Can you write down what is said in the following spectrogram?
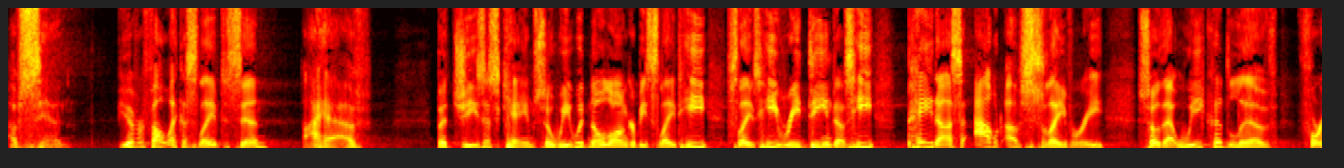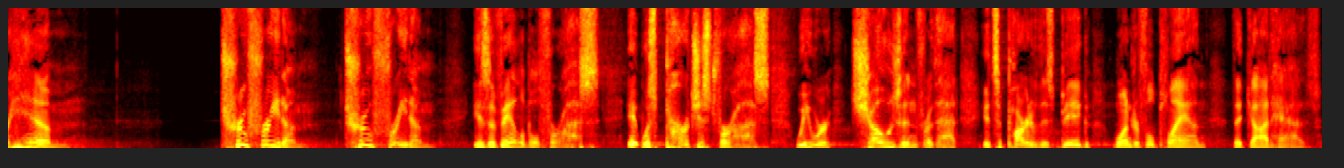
of sin. Have you ever felt like a slave to sin? I have. But Jesus came so we would no longer be slaves. He slaves, he redeemed us. He paid us out of slavery so that we could live for him. True freedom, true freedom is available for us. It was purchased for us. We were chosen for that. It's a part of this big, wonderful plan that God has.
